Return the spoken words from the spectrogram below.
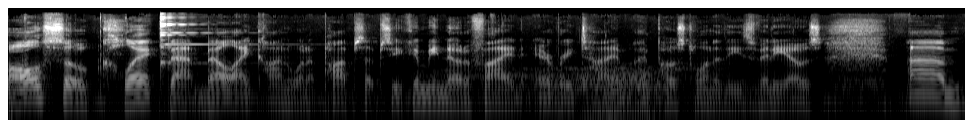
also click that bell icon when it pops up so you can be notified every time I post one of these videos. Um,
